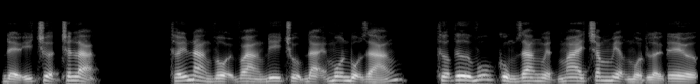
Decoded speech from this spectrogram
để ý trượt chân lạc. Thấy nàng vội vàng đi chụp đại môn bộ dáng, thượng tư vũ cùng Giang Nguyệt Mai chăm miệng một lời kêu.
